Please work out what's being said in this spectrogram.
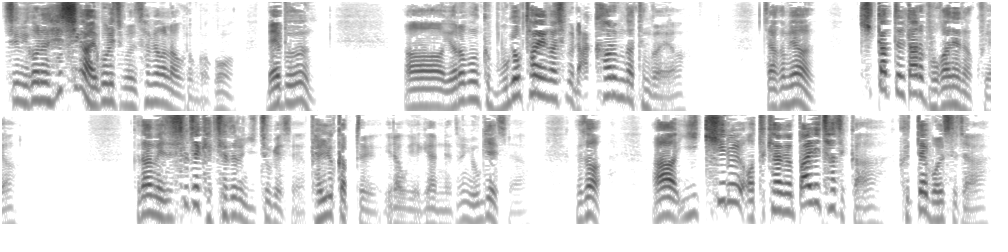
지금 이거는 해싱 알고리즘을 설명하려고 그런 거고, 맵은, 어, 여러분 그 목욕탕 에 가시면 라카룸 같은 거예요. 자, 그러면 키 값들 따로 보관해 놨고요. 그 다음에 이제 실제 객체들은 이쪽에 있어요. 밸류 값들이라고 얘기하는 애들은 여기에 있어요. 그래서 아, 이 키를 어떻게 하면 빨리 찾을까? 그때 뭘 쓰자.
